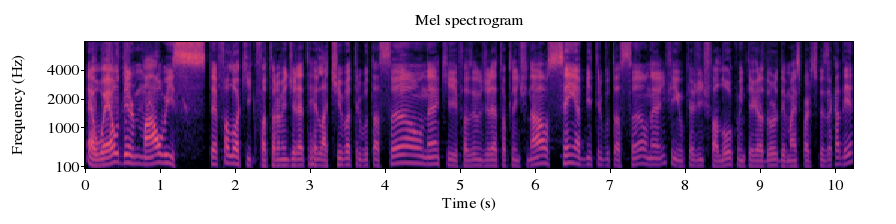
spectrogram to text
É, o Helder Mauis até falou aqui que o faturamento direto é relativo à tributação, né? Que fazendo direto ao cliente final, sem a bitributação, né? Enfim, o que a gente falou com o integrador, demais participantes da cadeia,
